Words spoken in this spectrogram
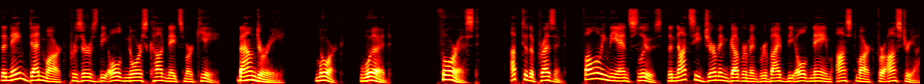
The name Denmark preserves the Old Norse cognates merki boundary", mork wood", forest", up to the present. Following the Anschluss, the Nazi German government revived the old name Ostmark for Austria.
